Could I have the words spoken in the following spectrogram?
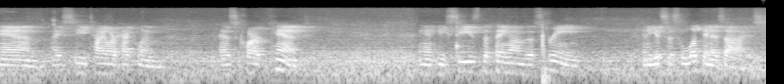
and I see Tyler Hoechlin as Clark Kent, and he sees the thing on the screen, and he gets this look in his eyes.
